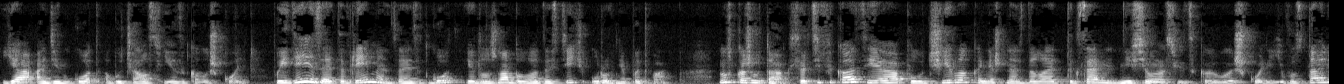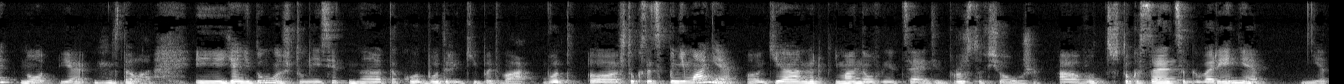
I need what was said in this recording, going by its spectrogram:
я один год обучалась в языковой школе. По идее, за это время, за этот год, я должна была достичь уровня B2. Ну, скажу так, сертификат я получила, конечно, я сдала этот экзамен, не все у нас в языковой школе его сдали, но я сдала. И я не думаю, что у меня действительно такой бодренький B2. Вот, э, что касается понимания, э, я, наверное, понимаю на уровне C1, просто все уже. А вот что касается говорения, нет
